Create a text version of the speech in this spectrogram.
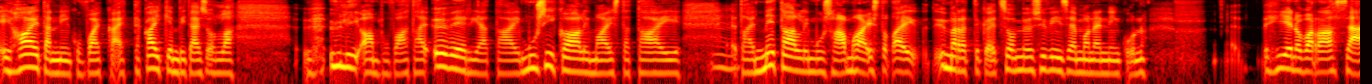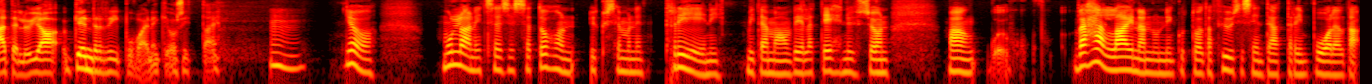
ei haeta niin kuin vaikka, että kaiken pitäisi olla yliampuvaa tai överiä tai musikaalimaista tai, mm. tai metallimusamaista. Tai ymmärrättekö, että se on myös hyvin semmoinen niin kuin hienovaraa säätely ja genre-riippuvainenkin osittain. Mm. Joo. Mulla on itse asiassa tohon yksi semmoinen treeni, mitä mä oon vielä tehnyt. Se on, mä oon vähän lainannut niin kuin tuolta fyysisen teatterin puolelta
